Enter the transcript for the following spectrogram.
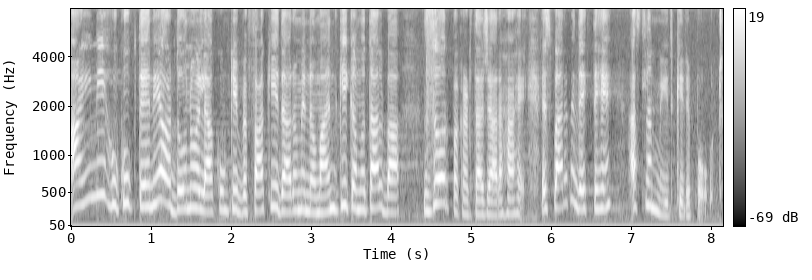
आईनी हुकूक देने और दोनों इलाकों के विफाकी इदारों में नुमाइंदगी का मुतालबा ज़ोर पकड़ता जा रहा है। इस बारे में देखते हैं असलम मीर की रिपोर्ट।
